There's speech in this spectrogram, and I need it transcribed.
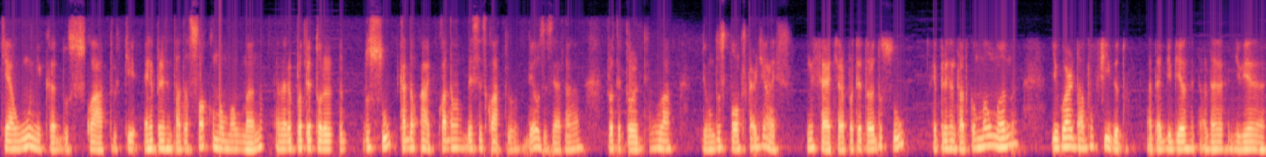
que é a única dos quatro que é representada só como uma humana. Ela era protetora do sul. Cada, ah, cada um desses quatro deuses era protetor de um, lá, de um dos pontos cardeais. Inset era protetora do sul, representado como uma humana, e guardava um fígado. Ela devia, ela devia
